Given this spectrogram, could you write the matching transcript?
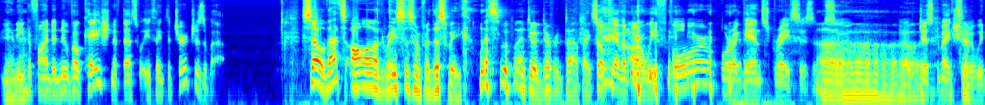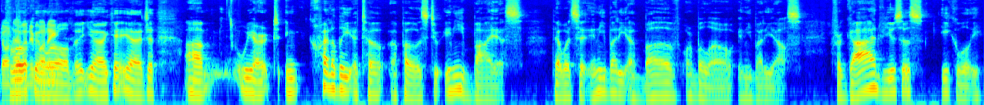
You Amen. need to find a new vocation if that's what you think the church is about. So that's all on racism for this week. Let's move on to a different topic. So, Kevin, are we for or against racism? So, uh, just to make sure that we don't have anybody. World. Yeah, okay, yeah. Just, um, we are incredibly opposed to any bias that would set anybody above or below anybody else. For God views us equally,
